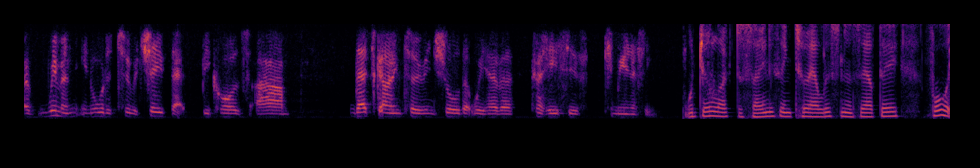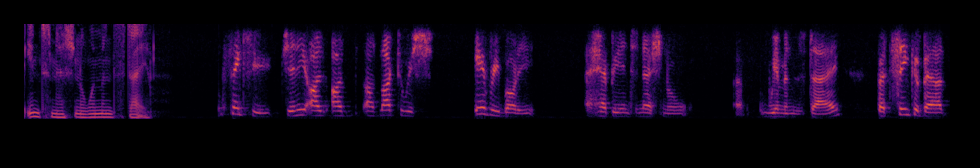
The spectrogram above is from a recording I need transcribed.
of women in order to achieve that because um, that's going to ensure that we have a cohesive community. Would you like to say anything to our listeners out there for International Women's Day? Thank you, Jenny. I, I'd, I'd like to wish everybody a happy International uh, Women's Day, but think about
